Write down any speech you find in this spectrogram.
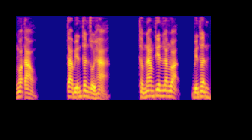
Ngoa tạo. Ta biến thân rồi hả? Thẩm nam thiên lang loạn, biến thân.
